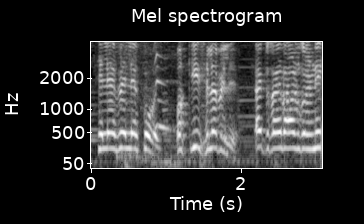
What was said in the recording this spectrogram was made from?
ছেলে ফেলে কই? ও কি ছেলে পেলে এই তোকে আমি বারণ করিনি।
